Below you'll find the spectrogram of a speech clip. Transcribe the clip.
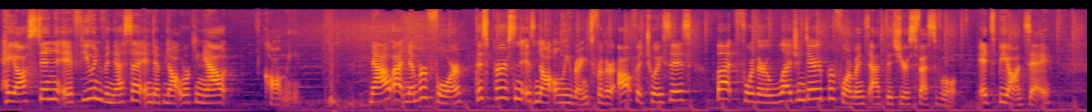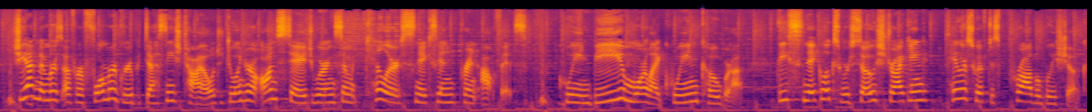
Hey Austin, if you and Vanessa end up not working out, call me. Now at number four, this person is not only ranked for their outfit choices, but for their legendary performance at this year's festival. It's Beyonce. She had members of her former group Destiny's Child join her on stage wearing some killer snakeskin print outfits. Queen Bee, more like Queen Cobra. These snake looks were so striking, Taylor Swift is probably shook.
